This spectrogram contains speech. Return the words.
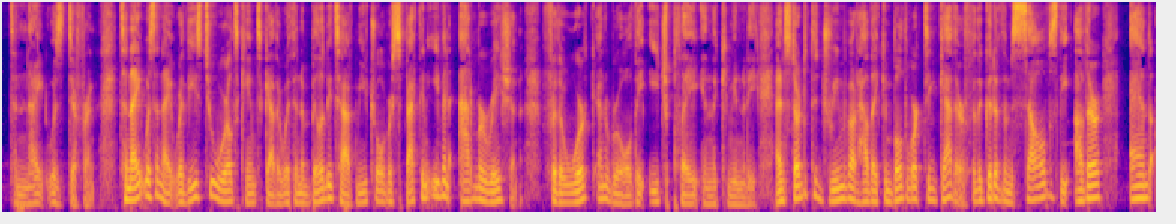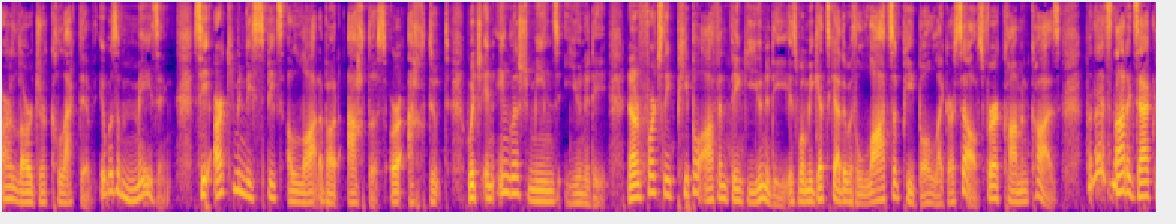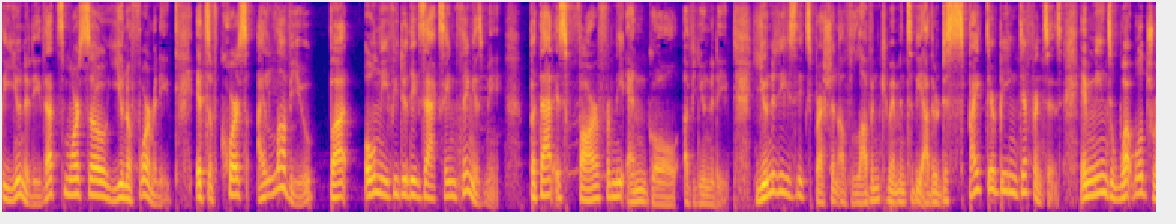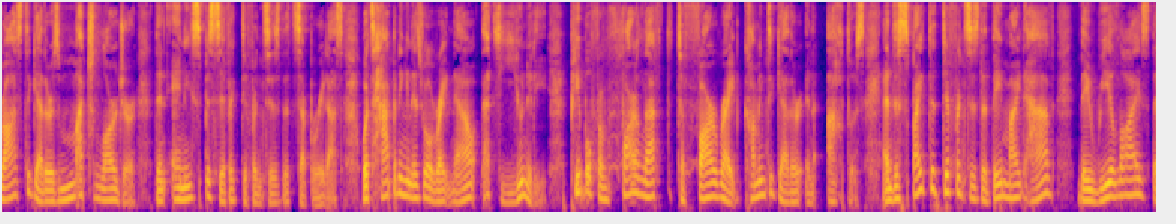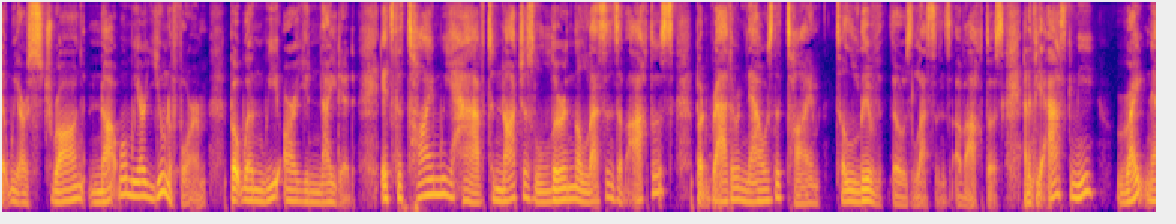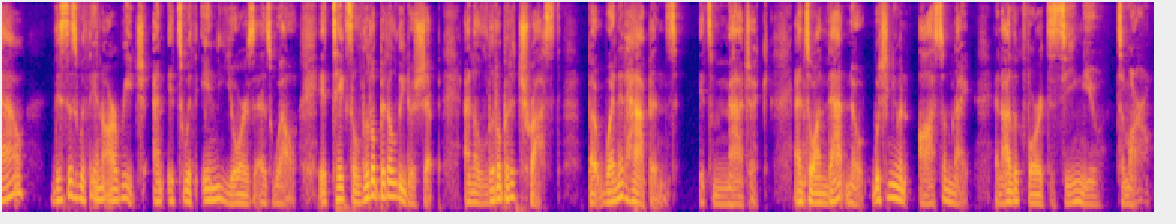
Tonight was different. Tonight was a night where these two worlds came together with an ability to have mutual respect and even admiration for the work and role they each play in the community and started to dream about how they can both work together for the good of themselves, the other, and our larger collective. It was amazing. See, our community speaks a lot about Achdus or Achdut, which in English means unity. Now, unfortunately, people often think unity is when we get together with lots of people like ourselves for a common cause. But that's not exactly unity. That's more so uniformity. It's, of course, I love you, but only if you do the exact same thing as me. But that is far from the end goal of unity. Unity is the expression of love and commitment to the other despite there being differences. It means what will draw us together is much larger than any specific differences that separate us. What's happening in Israel right now, that's unity. People from far left to far right coming together in Achdus. And despite the differences that they might have, they realize that we are strong not when we are uniform, but when we are united. It's the time we have to not just learn the lessons of Achdus, but rather now is the time to live those lessons of Achdus. And if you ask me, right now, this is within our reach and it's within yours as well. It takes a little bit of leadership and a little bit of trust, but when it happens, it's magic. And so, on that note, wishing you an awesome night, and I look forward to seeing you tomorrow.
